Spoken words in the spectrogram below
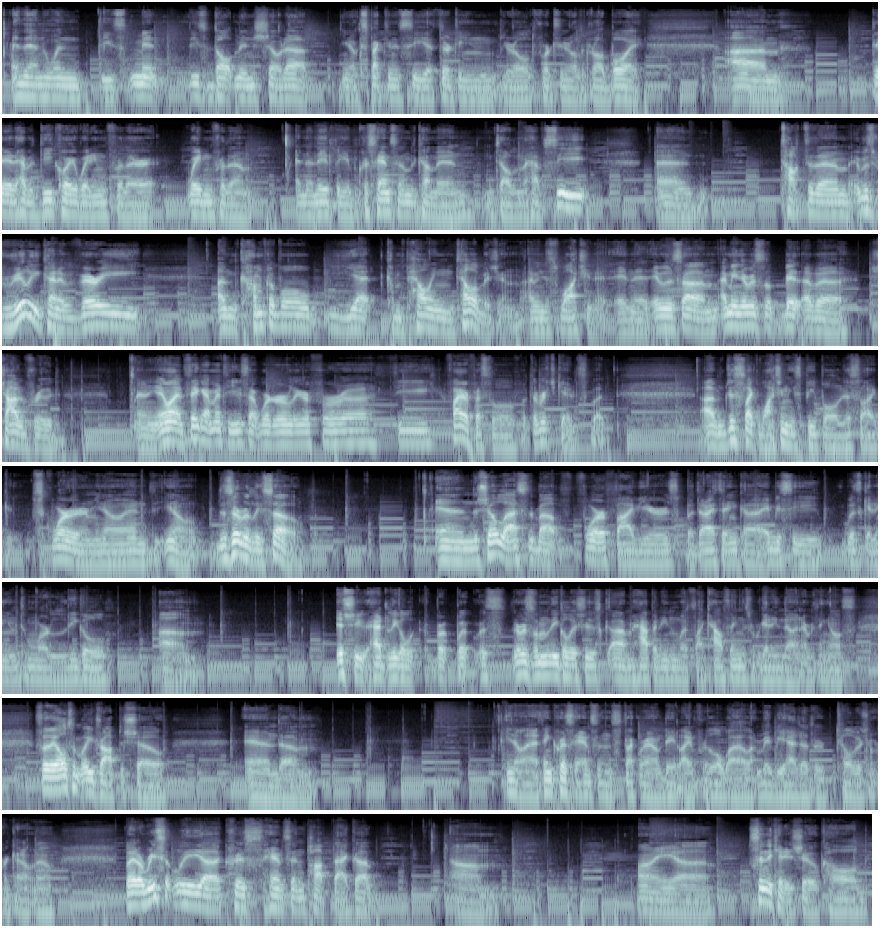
And then when these men, these adult men showed up, you know, expecting to see a 13-year-old, 14-year-old girl, boy, um, they'd have a decoy waiting for their waiting for them, and then they'd leave. Chris Hansen would come in and tell them to have a seat and talk to them. It was really kind of very uncomfortable yet compelling television. I mean, just watching it, and it, it was. Um, I mean, there was a bit of a Schadenfreude, and you know, I think I meant to use that word earlier for uh, the Fyre Festival with the rich kids, but. Um, just like watching these people just like squirm, you know, and you know, deservedly so. And the show lasted about four or five years, but then I think uh, NBC was getting into more legal um, issue had legal but, but was there was some legal issues um, happening with like how things were getting done and everything else so they ultimately dropped the show and um, you know, I think Chris Hansen stuck around Dateline for a little while, or maybe had other television work. I don't know. But uh, recently, uh, Chris Hansen popped back up um, on a uh, syndicated show called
